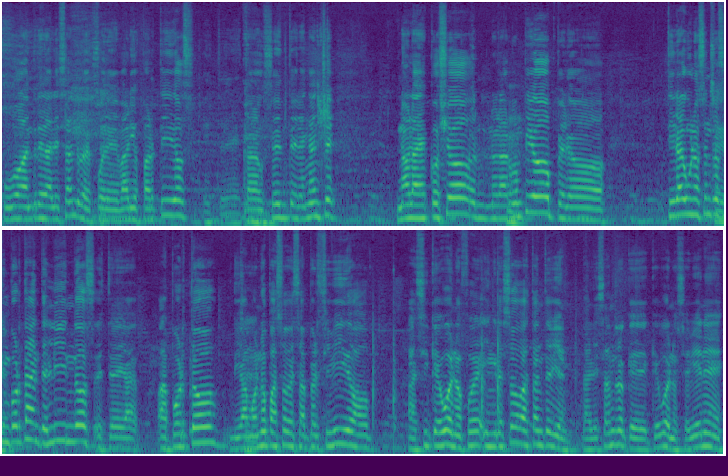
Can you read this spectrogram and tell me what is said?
jugó Andrés de Alessandro después de varios partidos, este, estar ausente del enganche. No la descolló, no la rompió, pero tiró algunos centros. Sí. importantes, lindos, este, aportó, digamos, Sí. no pasó desapercibido. Así que bueno, fue, ingresó bastante bien. Alessandro que, que, bueno, se viene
